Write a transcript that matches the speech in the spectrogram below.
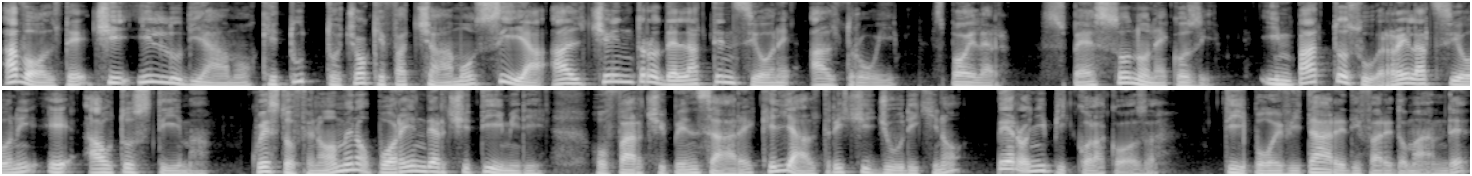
A volte ci illudiamo che tutto ciò che facciamo sia al centro dell'attenzione altrui. Spoiler, spesso non è così. Impatto su relazioni e autostima. Questo fenomeno può renderci timidi o farci pensare che gli altri ci giudichino per ogni piccola cosa tipo evitare di fare domande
